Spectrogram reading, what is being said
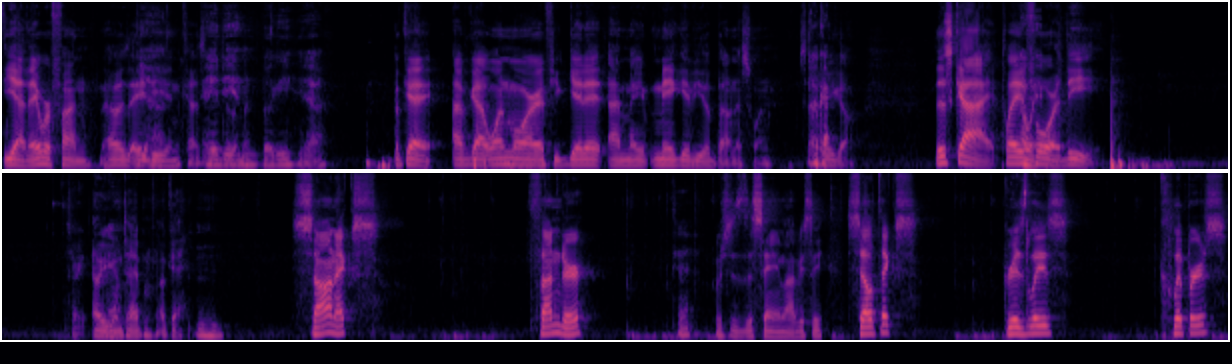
Yeah, they were fun. That was AD Yeah. and Cousins. AD and Boogie, yeah. Okay, I've got one more. If you get it, I may may give you a bonus one. So Okay. here you go. This guy played Oh, for the. Sorry. Oh, you're Go gonna type them? Okay. Mm-hmm. Sonics, Thunder, Okay. which is the same, obviously. Celtics, Grizzlies, Clippers,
